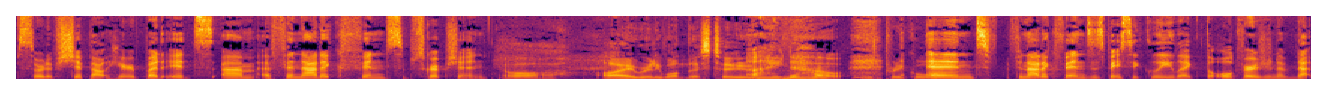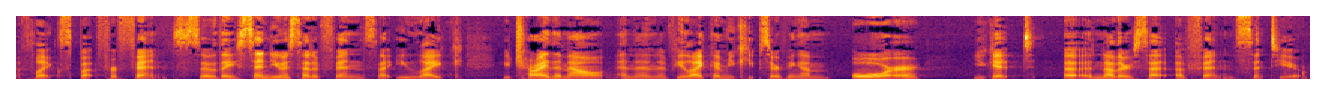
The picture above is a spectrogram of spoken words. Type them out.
sort of ship out here, but it's um, a Fanatic Fin subscription. oh, I really want this too. I know. It was pretty cool. And Fanatic Fins is basically like the old version of Netflix, but for fins. So they send you a set of fins that you like, you try them out, and then if you like them, you keep surfing them, or you get a, another set of fins sent to you.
